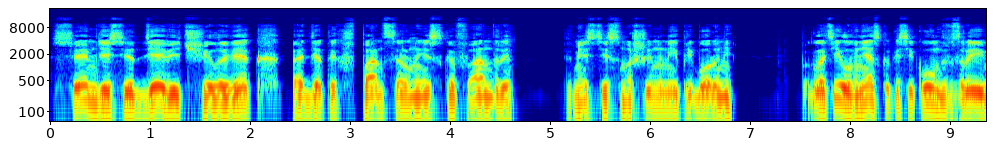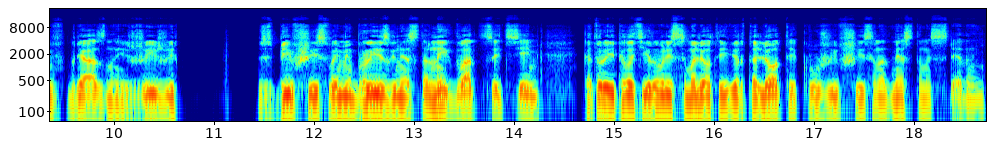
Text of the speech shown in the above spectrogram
79 человек, одетых в панцирные скафандры, вместе с машинами и приборами, поглотил в несколько секунд взрыв грязной жижи, сбивший своими брызгами остальных двадцать семь, которые пилотировали самолеты и вертолеты, кружившиеся над местом исследований.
